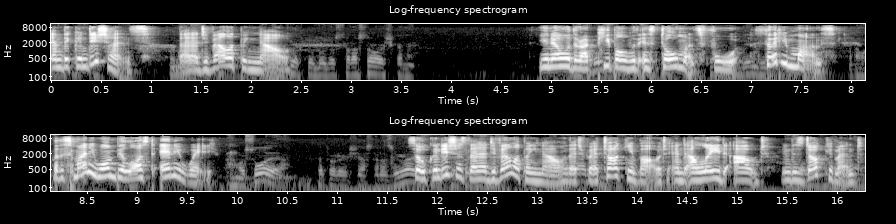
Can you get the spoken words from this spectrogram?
And the conditions that are developing now, you know, there are people with installments for 30 months, but this money won't be lost anyway. So conditions that are developing now, that we are talking about and are laid out in this document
